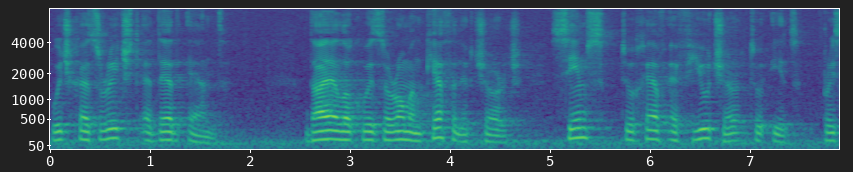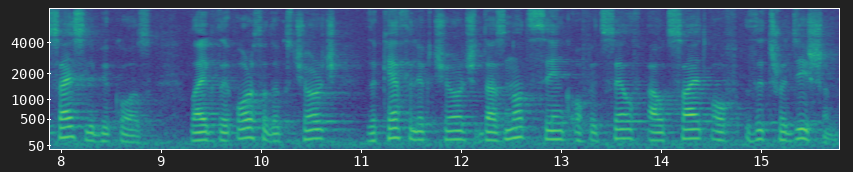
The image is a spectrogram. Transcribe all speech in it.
which has reached a dead end, dialogue with the Roman Catholic Church seems to have a future to it, precisely because, like the Orthodox Church, the Catholic Church does not think of itself outside of the tradition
